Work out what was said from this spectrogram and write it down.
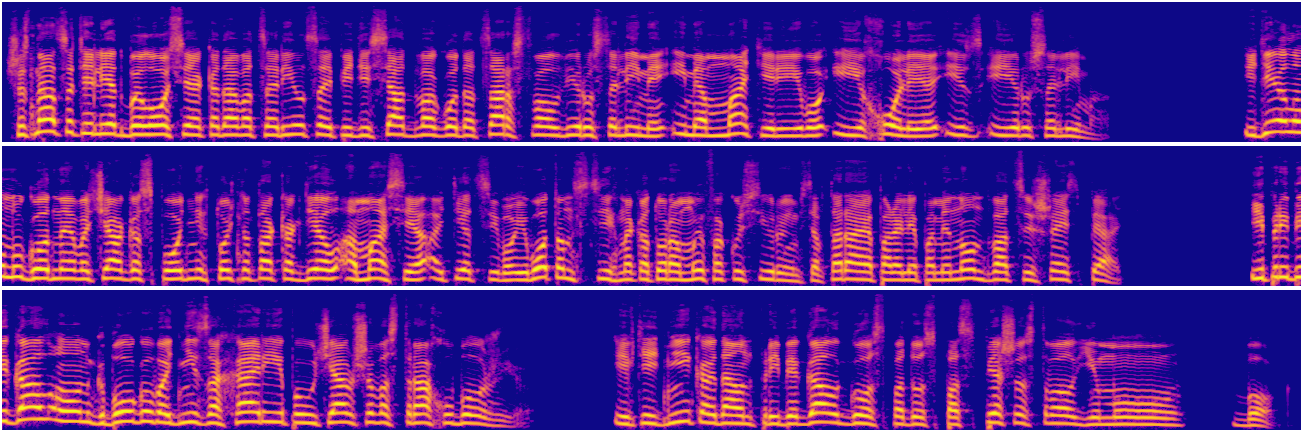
16 лет был Осия, когда воцарился, и 52 года царствовал в Иерусалиме, имя матери его Иехолия из Иерусалима. И делал он угодное в очах Господних, точно так, как делал Амасия, отец его. И вот он стих, на котором мы фокусируемся. Вторая Паралепоменон 26.5. «И прибегал он к Богу во дни Захарии, поучавшего страху Божию. И в те дни, когда он прибегал к Господу, споспешествовал ему Бог».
